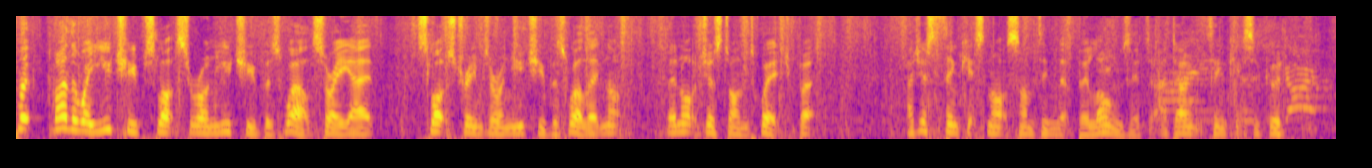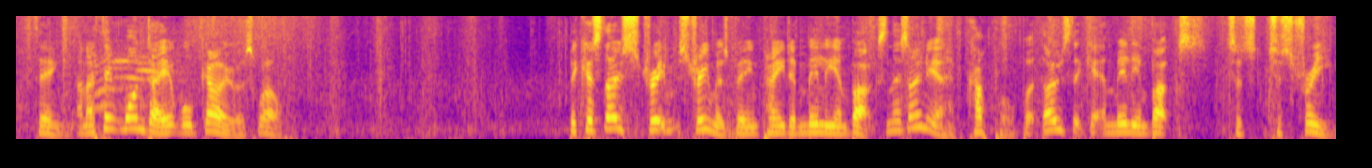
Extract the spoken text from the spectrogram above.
but by the way, YouTube slots are on YouTube as well. Sorry, uh, slot streams are on YouTube as well. They're not they're not just on Twitch, but I just think it's not something that belongs. It I don't think it's a good thing, and I think one day it will go as well. Because those stream- streamers being paid a million bucks, and there's only a couple, but those that get a million bucks to to stream,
